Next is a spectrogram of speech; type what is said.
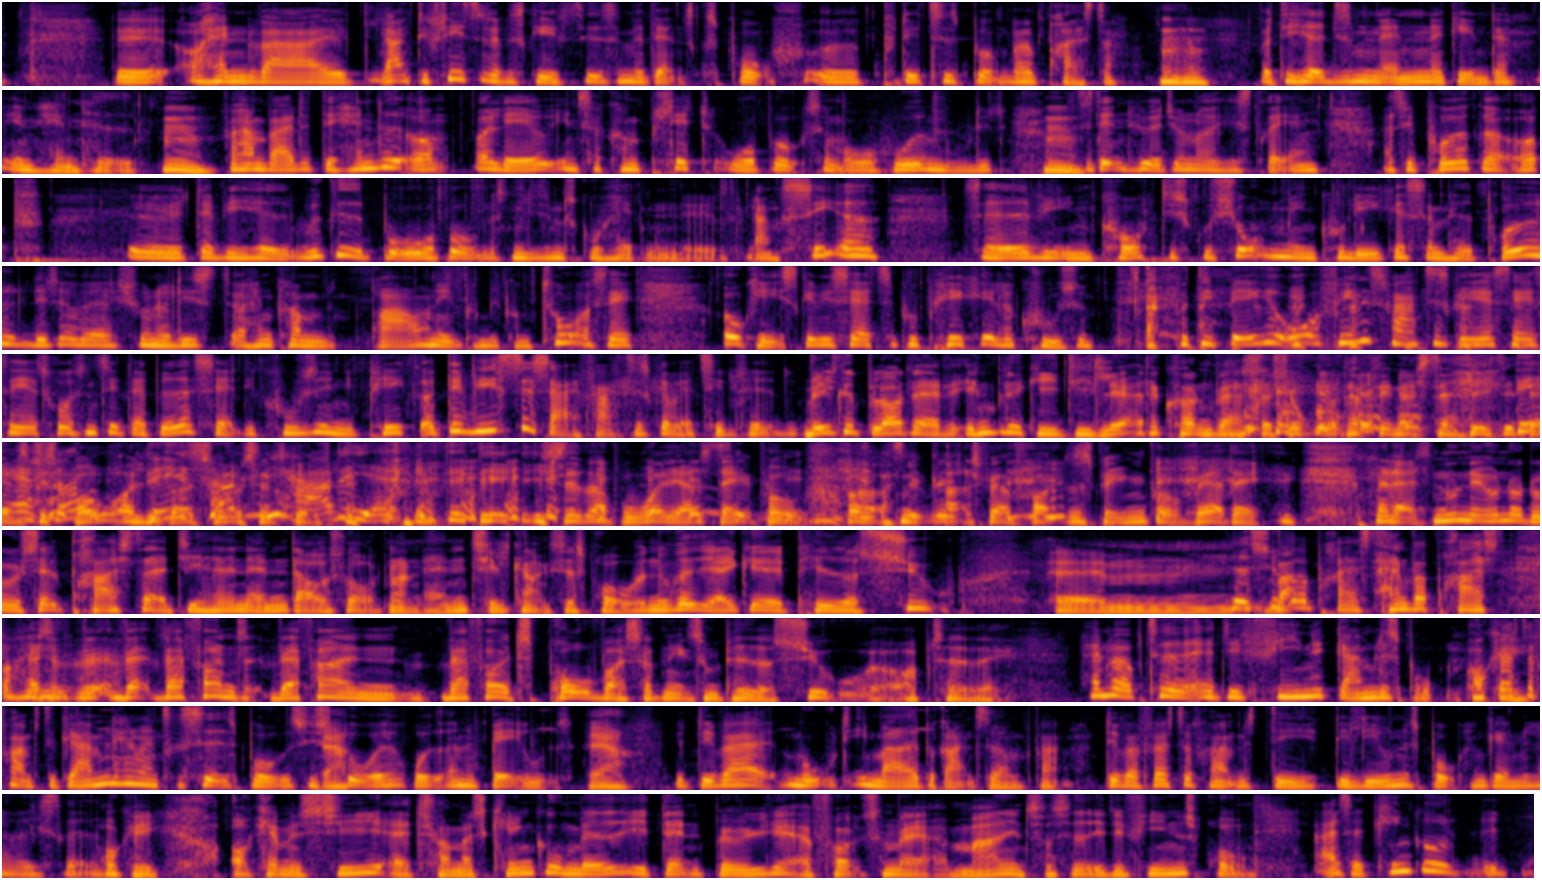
Øh, og han var øh, langt de fleste, der beskæftigede sig med dansk sprog øh, på det tidspunkt, var præster. Mm-hmm. Og de havde ligesom en anden agenda, end han havde. Mm. For ham var det, det handlede om at lave en så komplet ordbog som overhovedet muligt. Mm. Så den hørte jo en registrering. Altså vi prøvede at gøre op, øh, da vi havde udgivet ordbogen, og sådan ligesom skulle have den øh, lanceret, så havde vi en kort diskussion med en kollega, som havde prøvet lidt at være journalist, og han kom braven ind på mit kontor og sagde, okay, skal vi satse på pik eller kusse? Fordi begge ord findes faktisk, og jeg sagde så, jeg tror sådan set, der er bedre salg i kusse end i pik, og det viste sig faktisk at være tilfældet. Hvilket blot er et indblik i de lærte konversationer, der finder sted i det, det danske sådan, sprog og litteraturselskab. Det er sådan, vi har det, ja. det er det, I sidder og bruger jeres dag på, og Carlsberg Folkets penge på hver dag. Men altså, nu nævner du jo selv præster, at de havde en anden dagsorden og en anden tilgang til sproget. Nu ved jeg ikke, Peder Syv Øhm, Peder Syv var præst. Han var præst. Og han, altså, hvad, hvad, for en, hvad, for en, hvad for et sprog var sådan en som Peder Syv optaget af? Han var optaget af det fine gamle sprog. Okay. Først og fremmest det gamle, han var interesseret i sprogets historie, ja. rødderne bagud. Ja. Det var mod i meget begrænset omfang. Det var først og fremmest det, det levende sprog, han gerne ville have registreret. Okay, og kan man sige, at Thomas Kingo med i den bølge af folk, som er meget interesseret i det fine sprog? Altså, Kingo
